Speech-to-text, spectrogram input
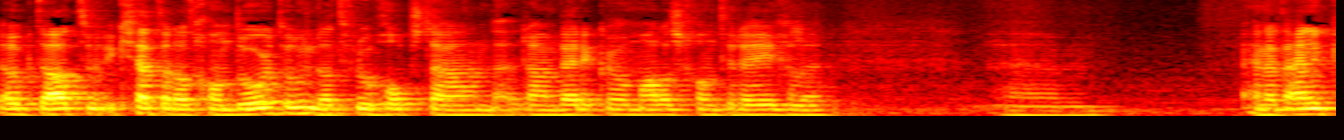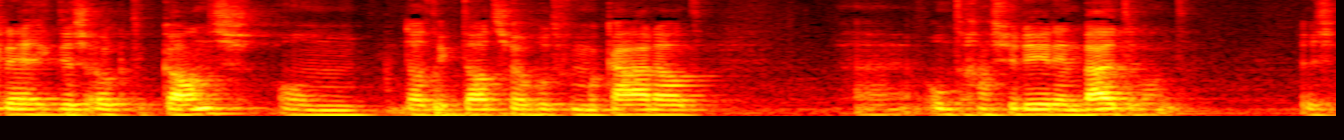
ook dat, ik zette dat gewoon door toen. Dat vroeg opstaan, eh, eraan werken om alles gewoon te regelen. Ehm, en uiteindelijk kreeg ik dus ook de kans, omdat ik dat zo goed voor elkaar had, eh, om te gaan studeren in het buitenland. Dus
